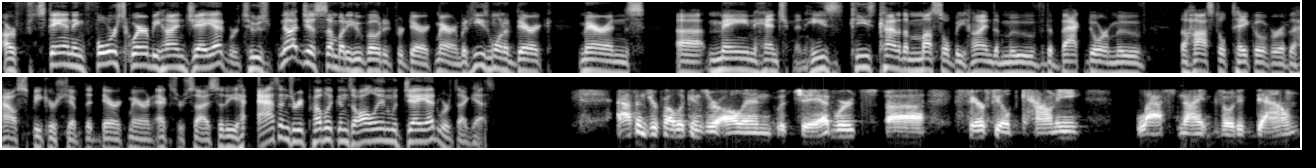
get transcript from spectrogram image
are standing four square behind Jay Edwards, who's not just somebody who voted for Derek Merrin, but he's one of Derek Merrin's uh, main henchmen. He's he's kind of the muscle behind the move, the backdoor move, the hostile takeover of the House speakership that Derek Merrin exercised. So the Athens Republicans all in with Jay Edwards, I guess. Athens Republicans are all in with Jay Edwards. Uh, Fairfield County last night voted down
